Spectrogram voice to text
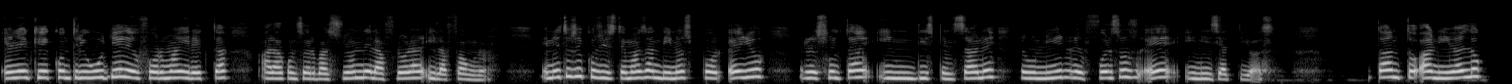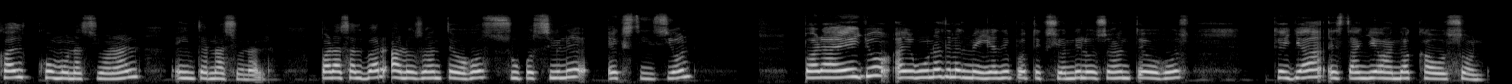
en el que contribuye de forma directa a la conservación de la flora y la fauna. En estos ecosistemas andinos, por ello, resulta indispensable reunir refuerzos e iniciativas, tanto a nivel local como nacional e internacional, para salvar a los anteojos su posible extinción. Para ello, algunas de las medidas de protección de los anteojos que ya están llevando a cabo son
